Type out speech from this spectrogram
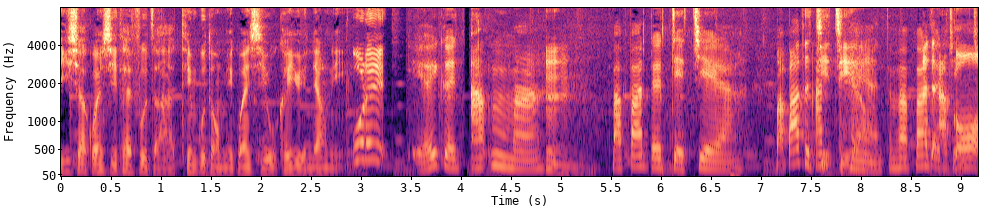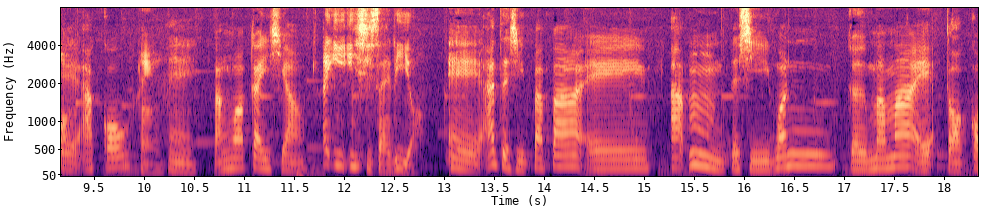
以下关系太复杂，听不懂没关系，我可以原谅你。我嘞有一个阿姆吗？嗯，爸爸的姐姐啊，爸爸的姐姐啊，爸爸的姐姐阿哥，哎，帮我介绍。哎，伊伊是谁哩哦？诶，啊，就是爸爸诶，阿姆，就是阮个妈妈诶大哥。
